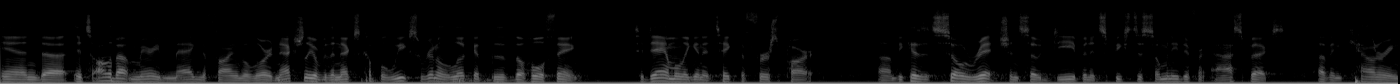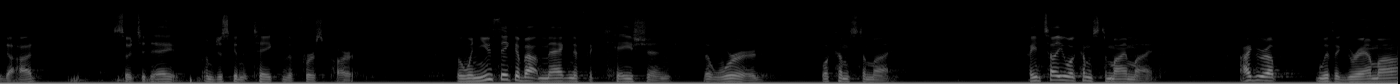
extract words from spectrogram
And uh, it's all about Mary magnifying the Lord. And actually, over the next couple weeks, we're going to look at the, the whole thing. Today, I'm only going to take the first part um, because it's so rich and so deep and it speaks to so many different aspects of encountering God. So today, I'm just going to take the first part. But when you think about magnification, the word, what comes to mind? I can tell you what comes to my mind. I grew up with a grandma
